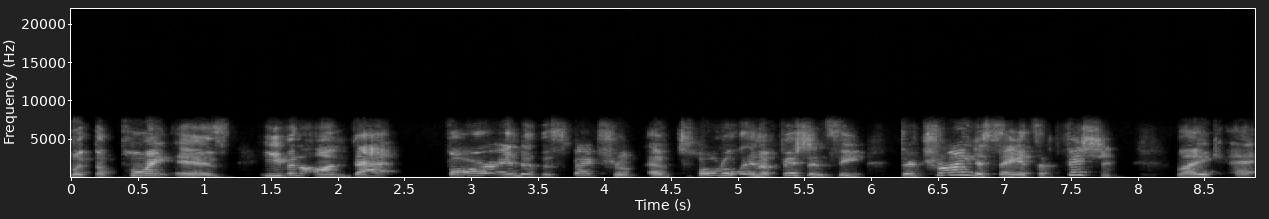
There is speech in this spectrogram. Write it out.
But the point is, even on that far end of the spectrum of total inefficiency, they're trying to say it's efficient. Like eh,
